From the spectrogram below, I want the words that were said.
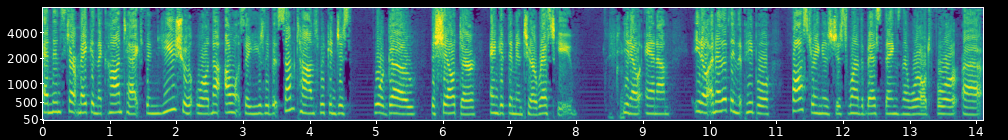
and then start making the contacts, then usually, well, not I won't say usually, but sometimes we can just forego the shelter and get them into a rescue. You know, and um, you know, another thing that people fostering is just one of the best things in the world for uh,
